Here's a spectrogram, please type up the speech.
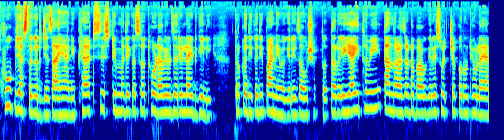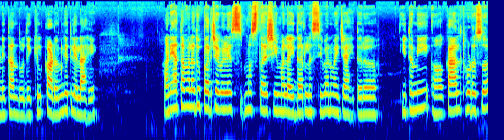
खूप जास्त गरजेचं आहे आणि फ्लॅट सिस्टीममध्ये कसं थोडा वेळ जरी लाइट गेली तर कधी कधी पाणी वगैरे जाऊ शकतं. तर या इथं मी तांदळाचा डबा वगैरे स्वच्छ करून ठेवला आहे आणि तांदूळ देखील काढून घेतलेला आहे. आणि आता मला दुपारच्या वेळेस मस्त अशी मलाईदार लस्सी बनवायची आहे. तर इथं मी काल थोडंसं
